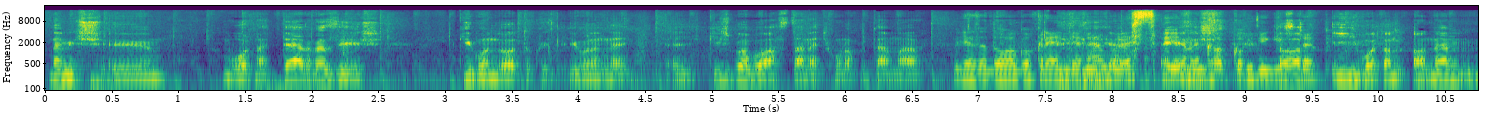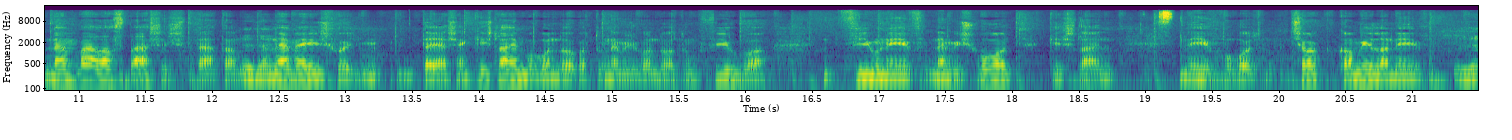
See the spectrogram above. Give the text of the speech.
nem is volt nagy tervezés, kigondoltuk, hogy jó lenne egy, egy kisbaba, aztán egy hónap után már... Ugye ez a dolgok rendje, nem? Igen, összejönünk, akkor mégis csak... Így volt a, a nem, nem választás is, tehát a, uh-huh. a neme is, hogy teljesen kislányba gondolkodtunk, nem is gondoltunk fiúba, fiú név nem is volt, kislány név volt, csak Kamilla név, uh-huh.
